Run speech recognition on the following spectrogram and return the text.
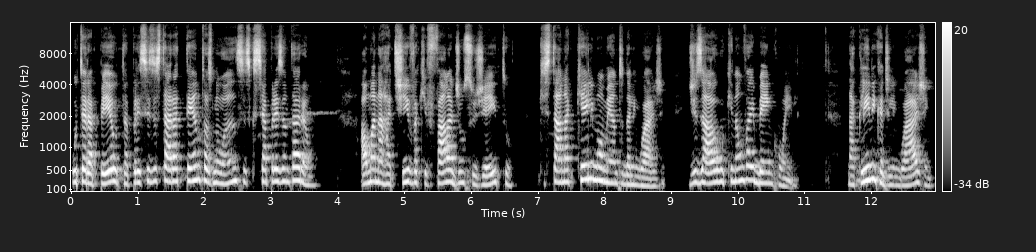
O terapeuta precisa estar atento às nuances que se apresentarão. Há uma narrativa que fala de um sujeito que está naquele momento da linguagem, diz algo que não vai bem com ele. Na clínica de linguagem,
